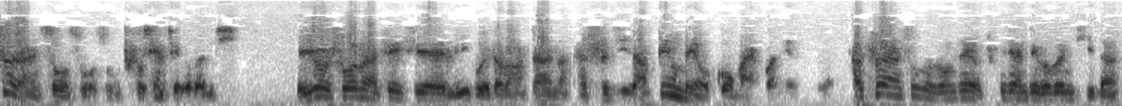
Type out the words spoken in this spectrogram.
自然搜索中出现这个问题。也就是说呢，这些离轨的网站呢，它实际上并没有购买关键词，它自然搜索中它有出现这个问题呢，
